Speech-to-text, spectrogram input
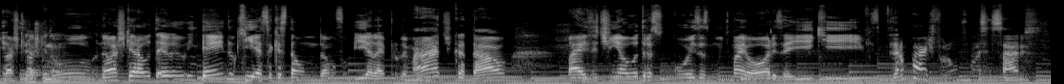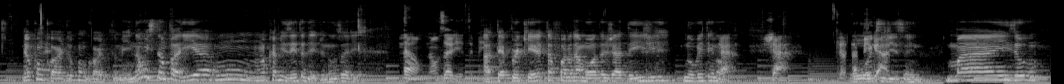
Eu acho que, acho que não. Não, acho que era outra. Eu entendo que essa questão da homofobia ela é problemática tal. Mas tinha outras coisas muito maiores aí que fizeram parte, foram, foram necessários. Eu concordo, eu concordo também. Não estamparia um, uma camiseta dele, não usaria. Não, não usaria também. Até porque tá fora da moda já desde 99. Já, já. Já tá Ou antes disso ainda. Mas eu,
